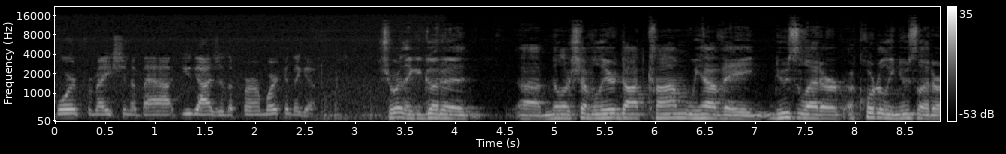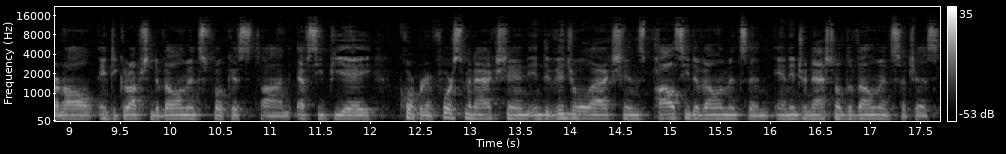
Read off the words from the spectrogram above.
more information about you guys or the firm, where could they go? Sure, they could go to uh, millerchevalier.com. We have a newsletter, a quarterly newsletter on all anti corruption developments focused on FCPA corporate enforcement action, individual actions, policy developments, and, and international developments such as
